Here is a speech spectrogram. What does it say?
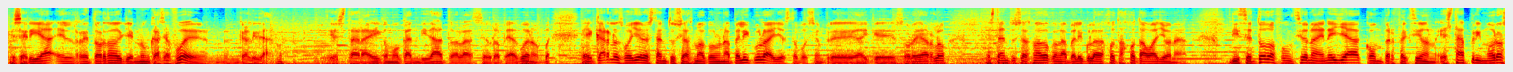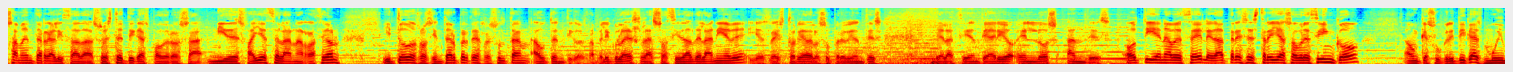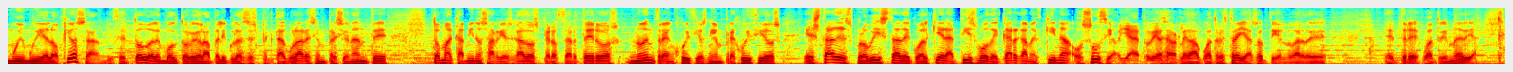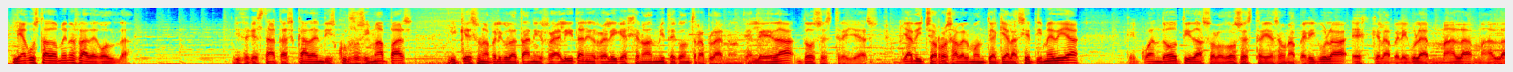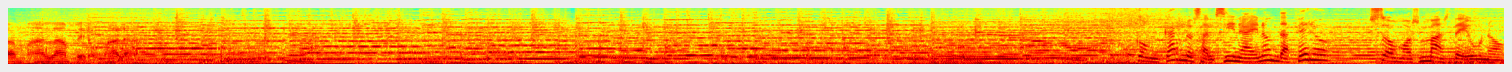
que sería el retorno de quien nunca se fue, en realidad. ¿no? estar ahí como candidato a las europeas. Bueno, eh, Carlos Bollero está entusiasmado con una película, y esto pues siempre hay que sorrearlo, está entusiasmado con la película de JJ Bayona. Dice, todo funciona en ella con perfección, está primorosamente realizada, su estética es poderosa, ni desfallece la narración y todos los intérpretes resultan auténticos. La película es La Sociedad de la Nieve y es la historia de los supervivientes del accidente aéreo en los Andes. Oti en ABC le da tres estrellas sobre cinco aunque su crítica es muy, muy, muy elogiosa. Dice, todo el envoltorio de la película es espectacular, es impresionante, toma caminos arriesgados pero certeros, no entra en juicios ni en prejuicios, está desprovista de cualquier atisbo de carga mezquina o sucia. Ya podrías haberle dado cuatro estrellas, Oti, en lugar de, tres, cuatro y media. Le ha gustado menos la de Golda. Dice que está atascada en discursos y mapas y que es una película tan israelí, tan israelí que no admite contraplano. Le da dos estrellas. Ya ha dicho Rosa Belmonte aquí a las siete y media que cuando Oti da solo dos estrellas a una película es que la película es mala, mala, mala, pero mala. Con Carlos Alsina en Onda Cero, somos más de uno.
